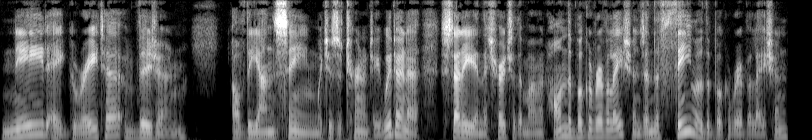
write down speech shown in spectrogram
need a greater vision of the unseen, which is eternity. We're doing a study in the church at the moment on the book of Revelations, and the theme of the book of Revelation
